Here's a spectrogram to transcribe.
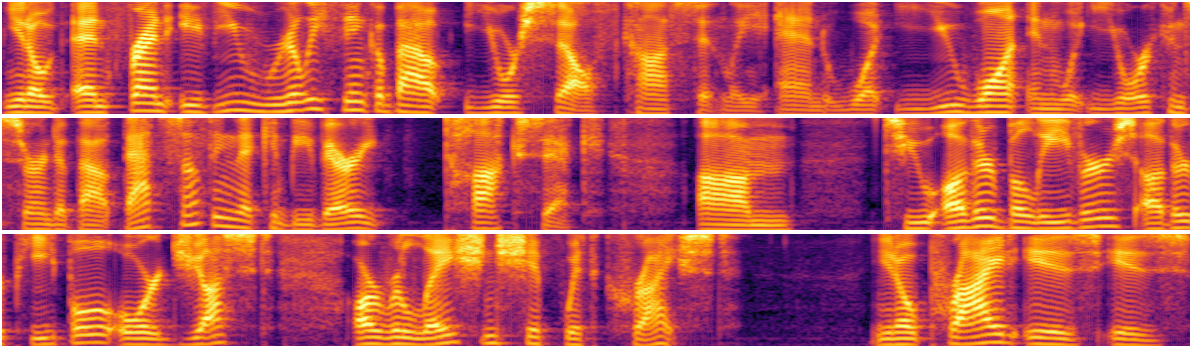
You know, and friend, if you really think about yourself constantly and what you want and what you're concerned about, that's something that can be very toxic um, to other believers, other people, or just our relationship with Christ. You know, pride is is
